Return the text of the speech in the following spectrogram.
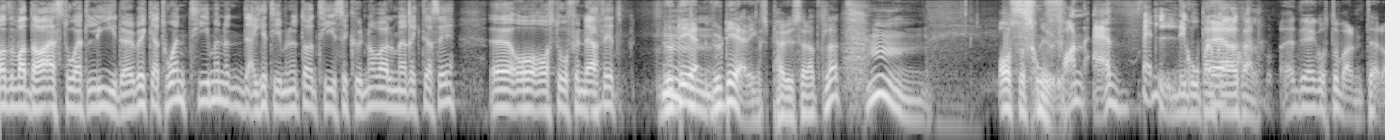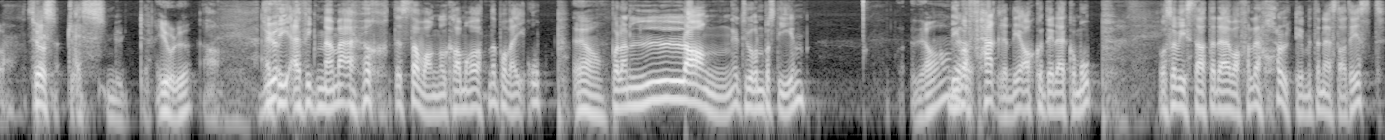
og det var da jeg sto et lite øyeblikk. Jeg tok en ti minutter, ikke ti minutter, ti sekunder vel mer riktig å si, uh, og, og sto og funderte litt. Vurder, Hmm. Vurderingspause, rett og slett. Og så snur. Sofaen er veldig god på en fredag kveld. Ja, det er godt og varmt, det, da. Tørt. jeg snudde. Gjorde du? Ja. Jeg, fikk, jeg fikk med meg, jeg hørte Stavanger-kameratene på vei opp Ja. på den lange turen på stien. Ja, De var ferdige akkurat idet jeg kom opp. Og så visste jeg at det er i hvert fall en halvtime til neste artist,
